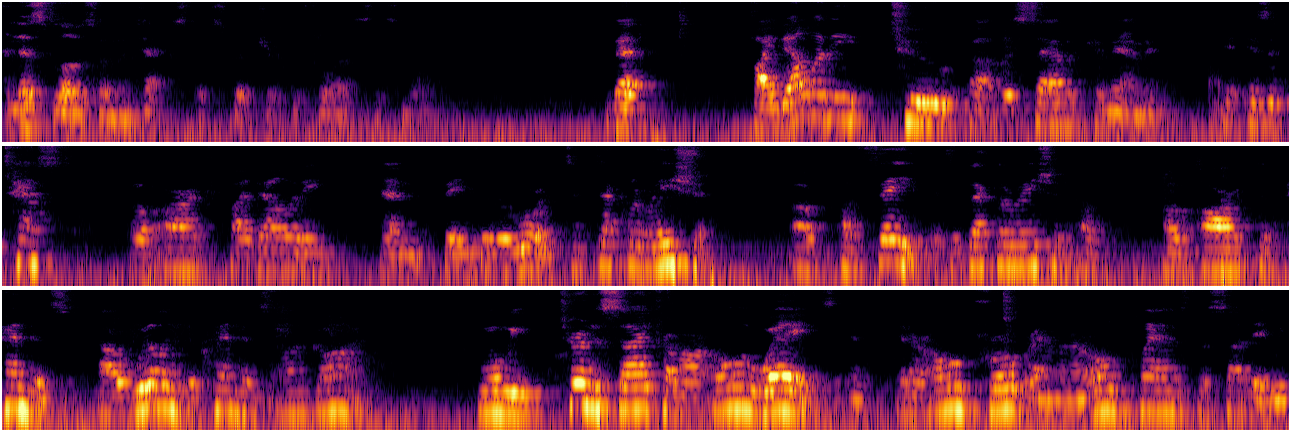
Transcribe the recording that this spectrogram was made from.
And this flows from the text of Scripture before us this morning. That fidelity to uh, the Sabbath commandment is a test of our fidelity and faith of the Lord. It's a declaration of, of faith, it's a declaration of, of our dependence, our willing dependence on God. When we turn aside from our own ways and in our own program and our own plans for Sunday, we,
